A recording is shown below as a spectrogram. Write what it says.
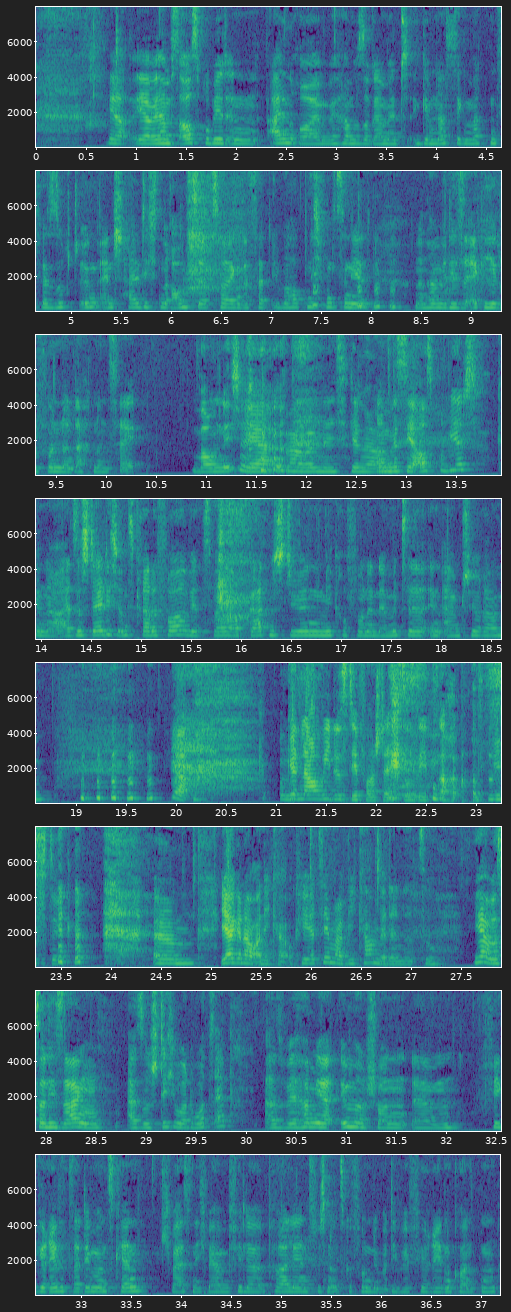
Ja, ja, wir haben es ausprobiert in allen Räumen. Wir haben sogar mit Gymnastikmatten versucht, irgendeinen schalldichten Raum zu erzeugen. Das hat überhaupt nicht funktioniert. Und dann haben wir diese Ecke hier gefunden und dachten uns, hey, Warum nicht? Ja, warum nicht, genau. Haben wir es hier ausprobiert? Genau. Also stell dich uns gerade vor, wir zwei auf Gartenstühlen, Mikrofon in der Mitte, in einem Türrahmen. ja. Und genau wie du es dir vorstellst, so sieht es auch aus. Richtig. ähm, ja, genau, Annika. Okay, erzähl mal, wie kamen wir denn dazu? Ja, was soll ich sagen? Also Stichwort WhatsApp. Also wir haben ja immer schon ähm, viel geredet, seitdem wir uns kennen. Ich weiß nicht, wir haben viele Parallelen zwischen uns gefunden, über die wir viel reden konnten.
